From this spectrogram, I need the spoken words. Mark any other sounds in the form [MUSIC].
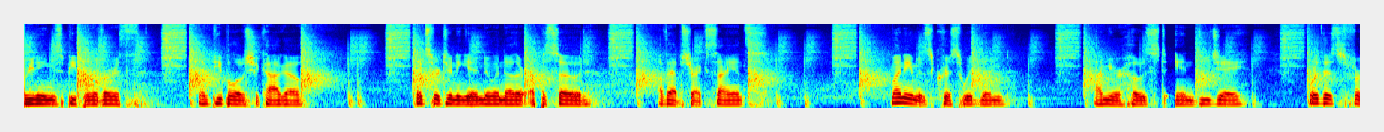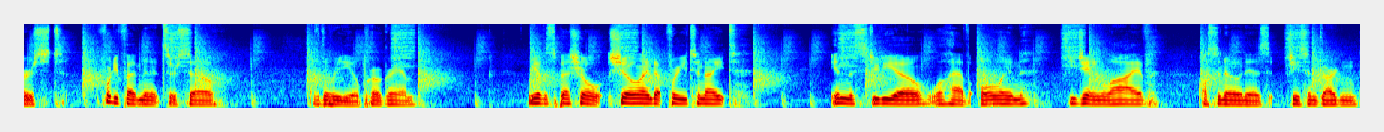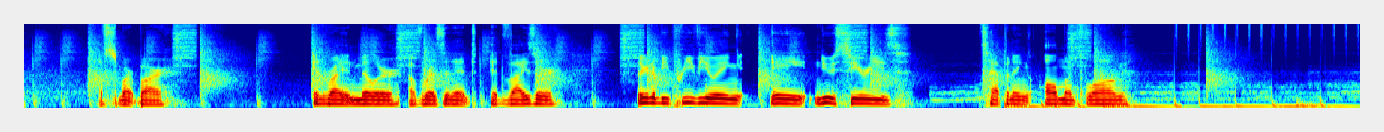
Greetings, people of Earth and people of Chicago. Thanks for tuning in to another episode of Abstract Science. My name is Chris Widman. I'm your host and DJ for this first 45 minutes or so of the radio program. We have a special show lined up for you tonight. In the studio, we'll have Olin DJing live, also known as Jason Garden of Smart Bar and Ryan Miller of Resident Advisor. They're going to be previewing a new series. It's happening all month long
